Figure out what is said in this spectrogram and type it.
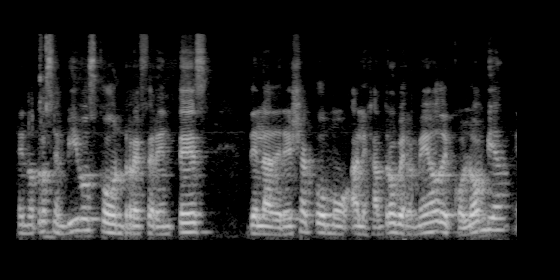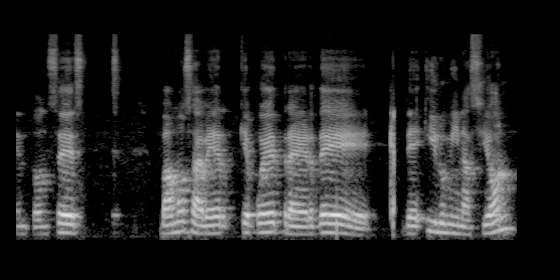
en otros en vivos con referentes de la derecha como Alejandro Bermeo de Colombia, entonces vamos a ver qué puede traer de, de iluminación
